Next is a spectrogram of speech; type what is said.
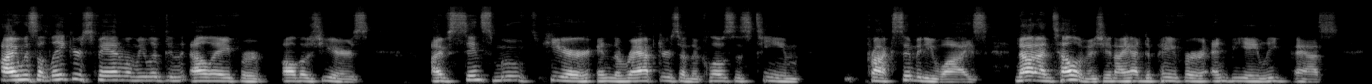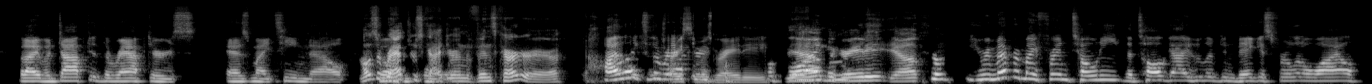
I was a Lakers fan when we lived in LA for all those years. I've since moved here, and the Raptors are the closest team proximity wise. Not on television. I had to pay for NBA League Pass, but I've adopted the Raptors as my team now. I was a Raptors guy during the Vince Carter era. I liked the Tracy Raptors. McGrady. Yeah, McGrady. Yep. So you remember my friend Tony, the tall guy who lived in Vegas for a little while?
